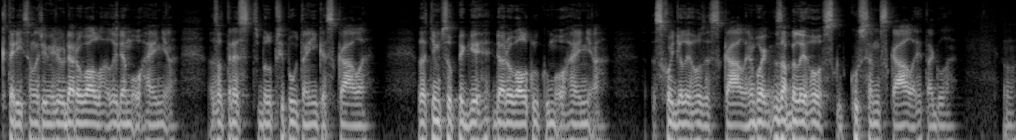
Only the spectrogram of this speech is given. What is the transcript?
který samozřejmě že daroval lidem oheň a za trest byl připoutaný ke skále. Zatímco Piggy daroval klukům oheň a schodili ho ze skály, nebo zabili ho s kusem skály, takhle. No.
